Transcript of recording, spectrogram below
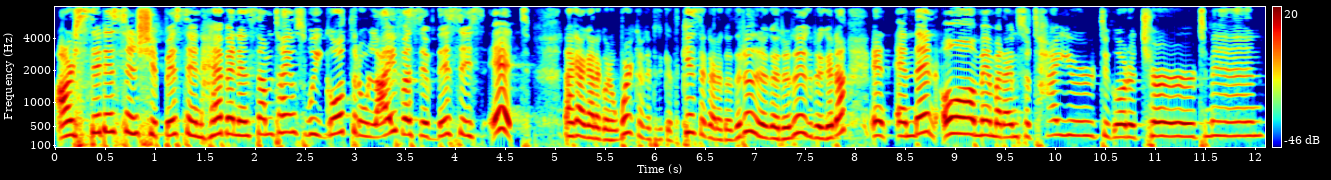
Our citizenship is in heaven, and sometimes we go through life as if this is it. Like, I gotta go to work, I gotta get the kids, I gotta go, and, and then, oh man, but I'm so tired to go to church, man.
